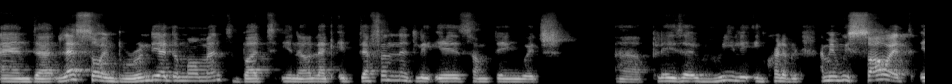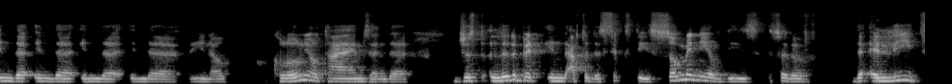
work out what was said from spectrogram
and uh, less so in Burundi at the moment. But you know, like it definitely is something which uh, plays a really incredibly. I mean, we saw it in the in the in the in the you know colonial times and the, just a little bit in after the 60s. So many of these sort of the elite,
